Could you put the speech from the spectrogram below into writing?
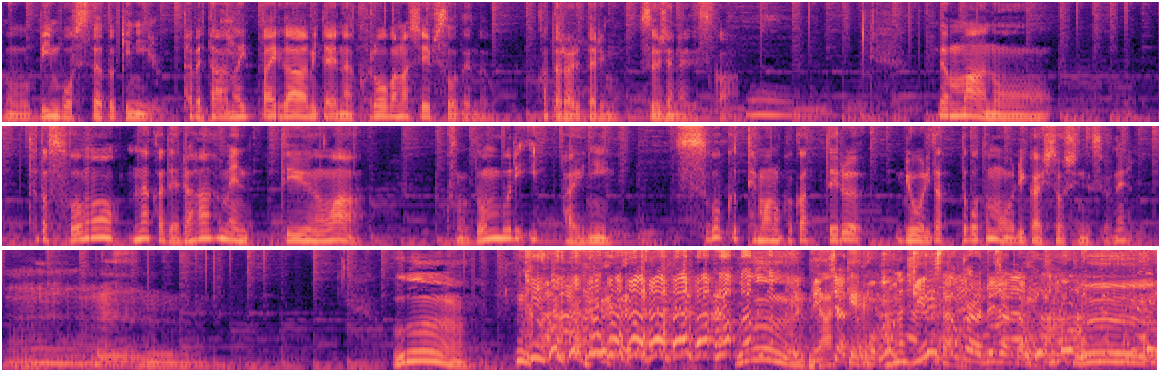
その貧乏してた時に食べたあの一杯がみたいな苦労話エピソードでも語られたりもするじゃないですか。うんでもまああのただその中でラーメンっていうのはその丼一杯にすごく手間のかかってる料理だってことも理解してほしいんですよね。う。うんうん。出ちゃったもん。だけ話ゲストから出ちゃったもん。うー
